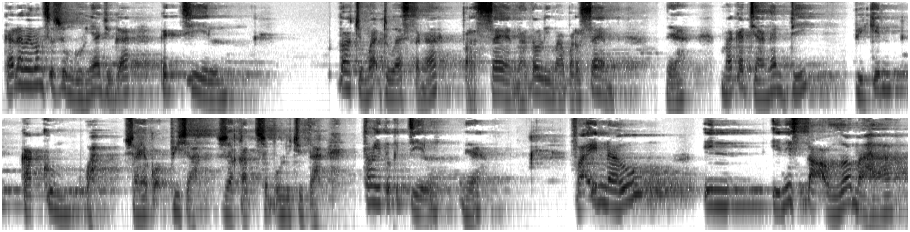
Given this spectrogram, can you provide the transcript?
Karena memang sesungguhnya juga kecil. Toh cuma dua setengah persen atau lima persen ya. Maka jangan dibikin kagum. Wah saya kok bisa zakat 10 juta. Toh itu kecil ya. Fa innahu in inista'allamaha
